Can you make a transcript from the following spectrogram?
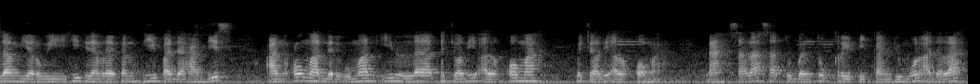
lam yarwihi tidak meriwayatkan hi pada hadis an Umar dari Umar illa kecuali al-qomah kecuali al-qomah. Nah, salah satu bentuk kritikan jumur adalah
